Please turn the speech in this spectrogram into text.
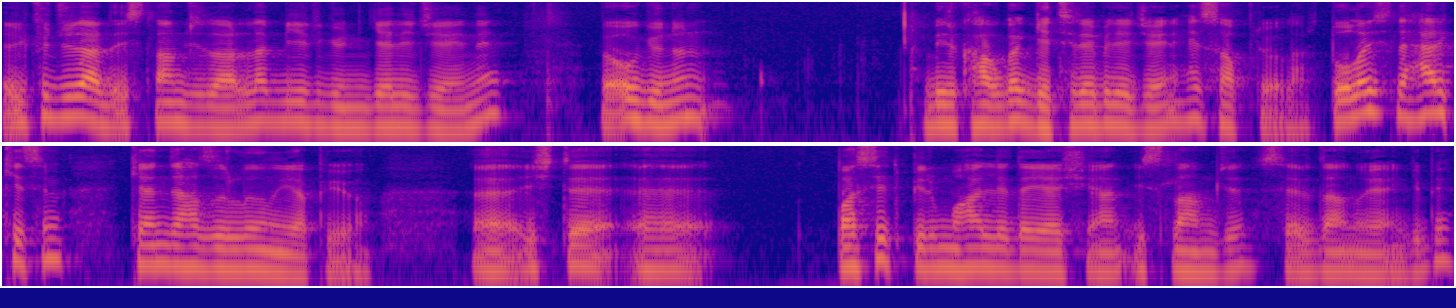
Ve ülkücüler de İslamcılarla bir gün geleceğini ve o günün bir kavga getirebileceğini hesaplıyorlar. Dolayısıyla her kesim kendi hazırlığını yapıyor. Ee, işte e, basit bir mahallede yaşayan İslamcı, Sevdan Uyan gibi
